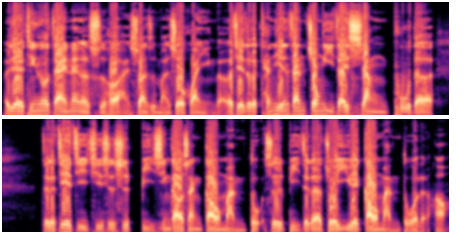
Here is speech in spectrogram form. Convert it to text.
而且听说在那个时候还算是蛮受欢迎的。而且这个藤田山忠义在相扑的这个阶级其实是比新高山高蛮多，是比这个卓一约高蛮多的哈，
